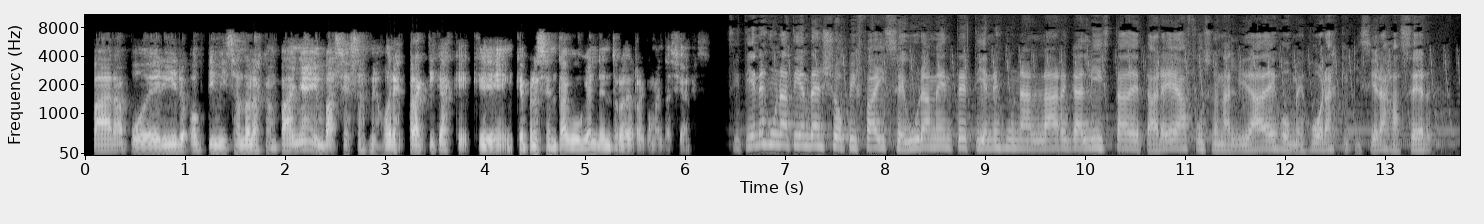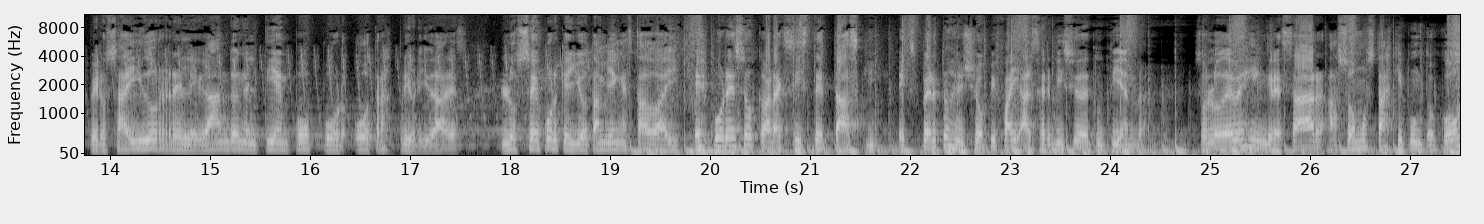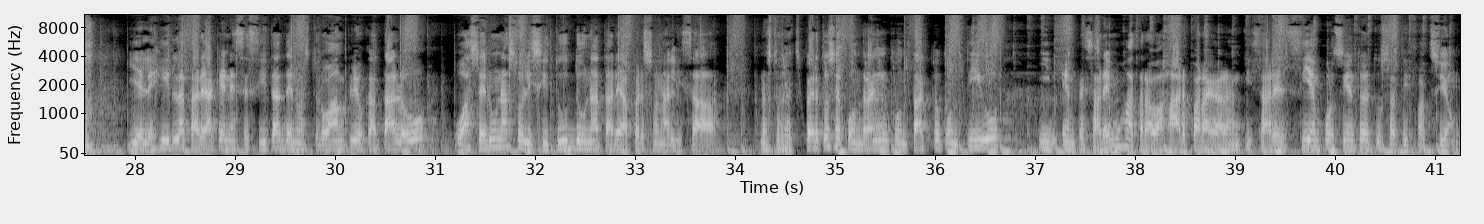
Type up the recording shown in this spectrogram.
para poder ir optimizando las campañas en base a esas mejores prácticas que, presenta Google dentro de recomendaciones. Si tienes una tienda en Shopify, seguramente tienes una larga lista de tareas, funcionalidades o mejoras que quisieras hacer, pero se ha ido relegando en el tiempo por otras prioridades. Lo sé porque yo también he estado ahí. Es por eso que ahora existe Tasky, expertos en Shopify al servicio de tu tienda. Solo debes ingresar a somostasky.com y elegir la tarea que necesitas de nuestro amplio catálogo o hacer una solicitud de una tarea personalizada. Nuestros expertos se pondrán en contacto contigo y empezaremos a trabajar para garantizar el 100% de tu satisfacción.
